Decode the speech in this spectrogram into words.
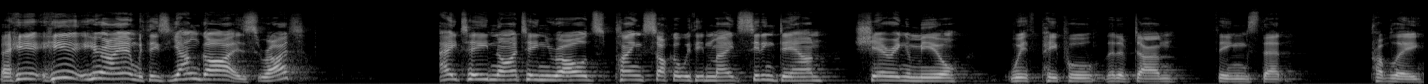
Here, here, here I am with these young guys, right? 18, 19 year olds playing soccer with inmates, sitting down, sharing a meal with people that have done things that probably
